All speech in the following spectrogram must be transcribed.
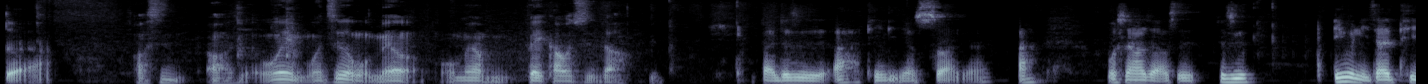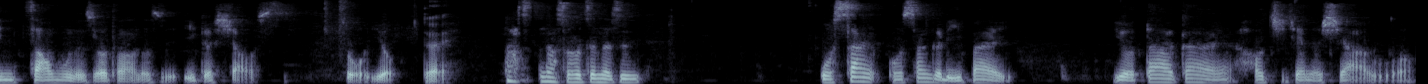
对啊，哦是哦，我也我这个我没有我没有被告知到，反正就是啊，听听就算了啊。我想要讲的是，就是因为你在听招募的时候，通常都是一个小时左右，对，那那时候真的是，我上我上个礼拜有大概好几天的下午哦，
